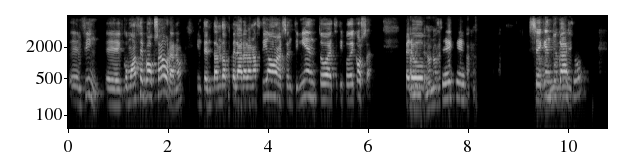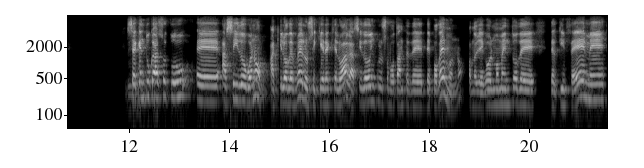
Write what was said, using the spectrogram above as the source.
en fin, eh, como hace Vox ahora, ¿no? Intentando apelar a la nación, al sentimiento, a este tipo de cosas. Pero sé que, sé que en tu caso Sé que en tu caso tú eh, has sido, bueno, aquí lo desvelo si quieres que lo haga, has sido incluso votante de, Podemos, ¿no? Cuando llegó el momento de, del 15M,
